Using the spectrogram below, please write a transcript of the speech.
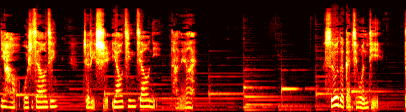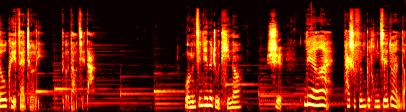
你好，我是降妖精，这里是妖精教你谈恋爱。所有的感情问题都可以在这里得到解答。我们今天的主题呢是恋爱，它是分不同阶段的，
